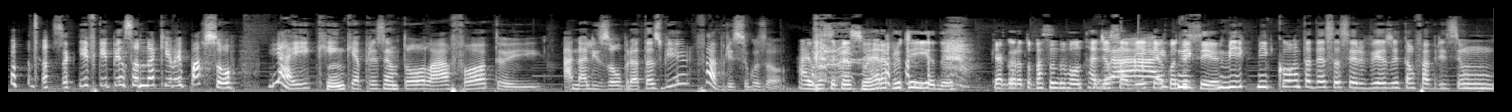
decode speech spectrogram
e fiquei pensando naquilo e passou. E aí, quem que apresentou lá a foto e analisou o Brotas Beer? Fabrício Guzão. Aí você pensou, era eu ter ido. Que agora eu tô passando vontade, eu sabia Ai, que ia acontecer. Me, me, me, conta dessa cerveja, então, Fabrício, um,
